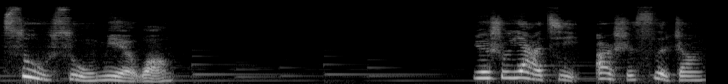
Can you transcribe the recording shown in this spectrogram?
速速灭亡。约书亚记二十四章。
